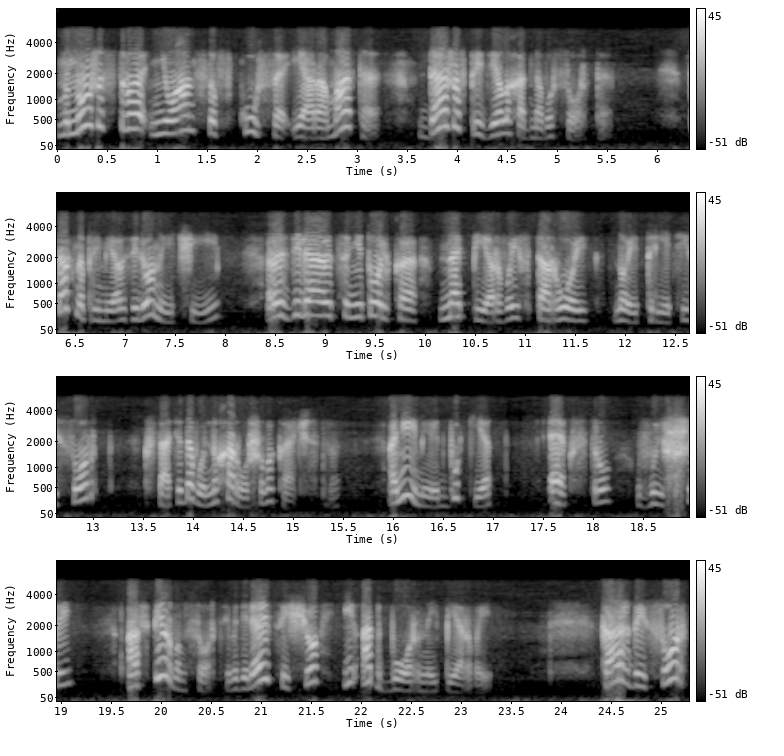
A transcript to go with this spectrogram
множество нюансов вкуса и аромата даже в пределах одного сорта. Так, например, зеленые чаи разделяются не только на первый, второй, но и третий сорт, кстати, довольно хорошего качества. Они имеют букет, экстру, высший, а в первом сорте выделяется еще и отборный первый. Каждый сорт,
